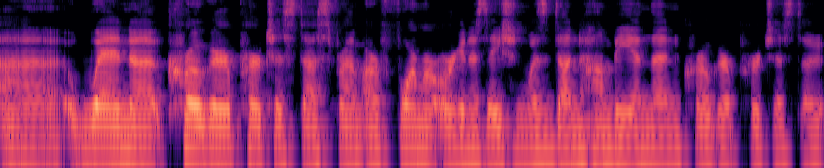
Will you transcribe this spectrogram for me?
uh, when uh, Kroger purchased us from our former organization was dunnhumby, and then Kroger purchased a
